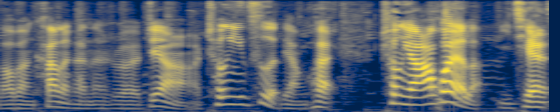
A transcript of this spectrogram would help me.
老板看了看他说：“这样啊，称一次两块，称压坏了一千。”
